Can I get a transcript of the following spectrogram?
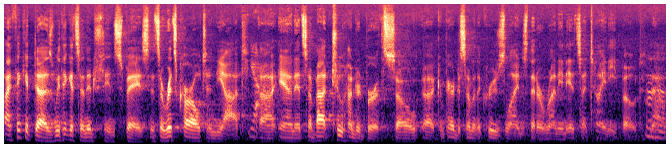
I think it does. We think it's an interesting space. It's a Ritz Carlton yacht, yeah. uh, and it's about 200 berths. So, uh, compared to some of the cruise lines that are running, it's a tiny boat. Mm-hmm. Now,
